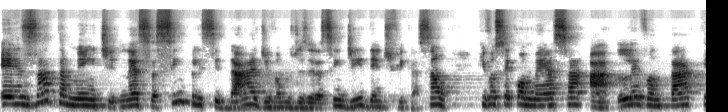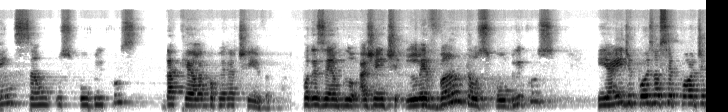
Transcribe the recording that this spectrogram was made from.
é exatamente nessa simplicidade, vamos dizer assim, de identificação, que você começa a levantar quem são os públicos daquela cooperativa. Por exemplo, a gente levanta os públicos e aí depois você pode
